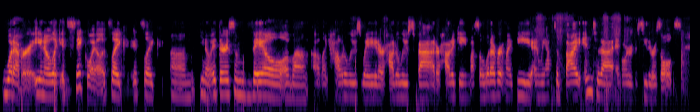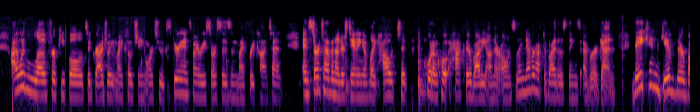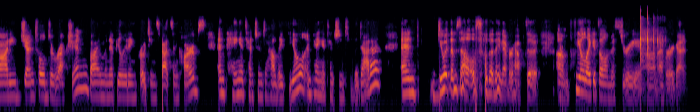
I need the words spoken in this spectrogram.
whatever you know like it's snake oil it's like it's like um, you know, if there is some veil of, um, of like how to lose weight or how to lose fat or how to gain muscle, whatever it might be, and we have to buy into that in order to see the results. I would love for people to graduate my coaching or to experience my resources and my free content and start to have an understanding of like how to quote unquote hack their body on their own so they never have to buy those things ever again. They can give their body gentle direction by manipulating proteins, fats, and carbs and paying attention to how they feel and paying attention to the data and do it themselves so that they never have to um, feel like it's all a mystery um, ever again.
